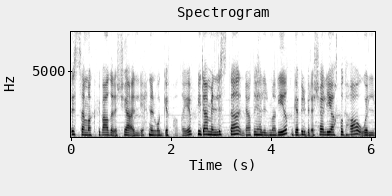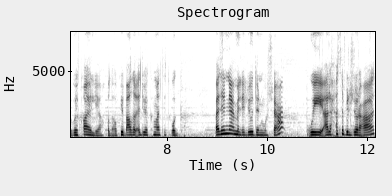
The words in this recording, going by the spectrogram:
زي السمك في بعض الأشياء اللي إحنا نوقفها. طيب في دائما لستة نعطيها للمريض قبل بالأشياء اللي ياخذها والوقاية اللي ياخذها وفي بعض الأدوية كمان تتوقف. بعدين نعمل اليود المشع وعلى حسب الجرعات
